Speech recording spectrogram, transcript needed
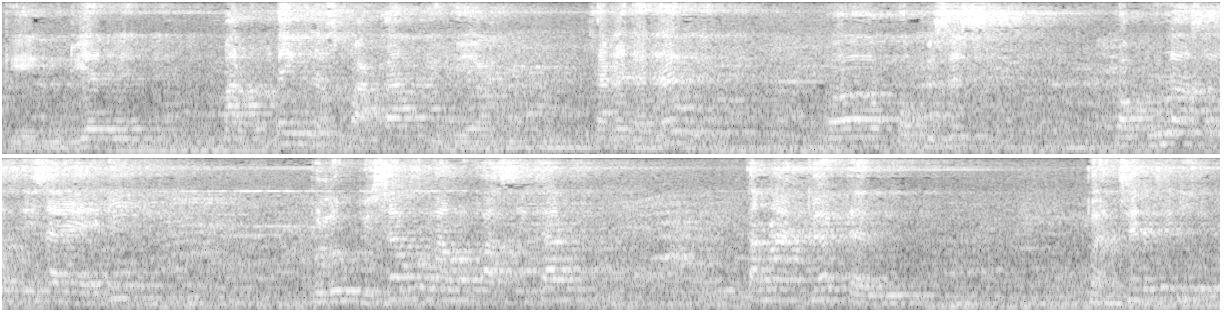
oke kemudian marketing saya sepakat gitu ya kadang-kadang uh, pebisnis pemula seperti saya ini belum bisa mengalokasikan tenaga dan budget itu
